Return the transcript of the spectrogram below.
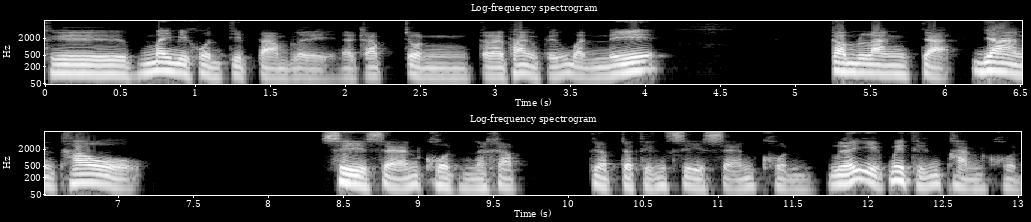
คือไม่มีคนติดตามเลยนะครับ จนกระทั่งถึงวันนี้กำลังจะย่างเข้า 4 0 0แสนคนนะครับ เกือบจะถึง 4 0 0แสนคน เหลืออีกไม่ถึงพันคน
